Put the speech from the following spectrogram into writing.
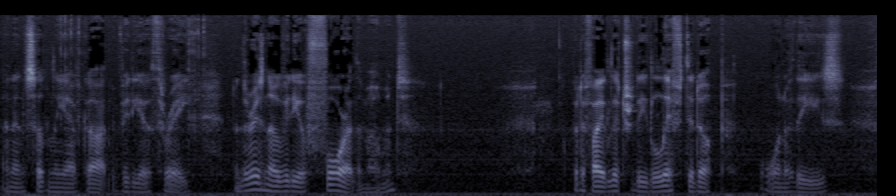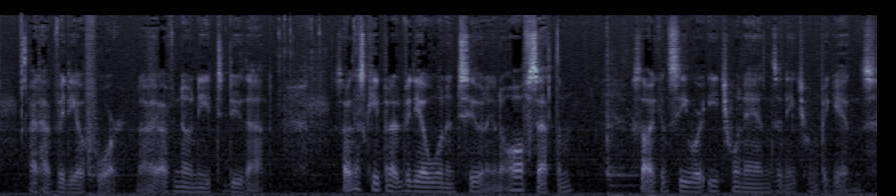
and then suddenly I've got video 3. Now there is no video 4 at the moment. But if I literally lifted up one of these, I'd have video 4. Now I have no need to do that. So I'm just keeping it at video 1 and 2 and I'm going to offset them so I can see where each one ends and each one begins.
